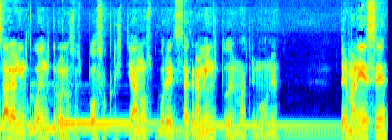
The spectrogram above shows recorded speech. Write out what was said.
sale al encuentro de los esposos cristianos por el sacramento del matrimonio. Permanece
